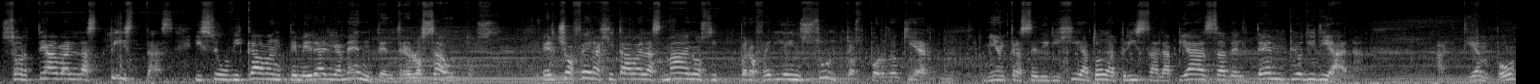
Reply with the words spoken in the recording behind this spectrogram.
sorteaban las pistas y se ubicaban temerariamente entre los autos. El chofer agitaba las manos y profería insultos por doquier, mientras se dirigía a toda prisa a la piazza del Tempio di Diana, al tiempo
